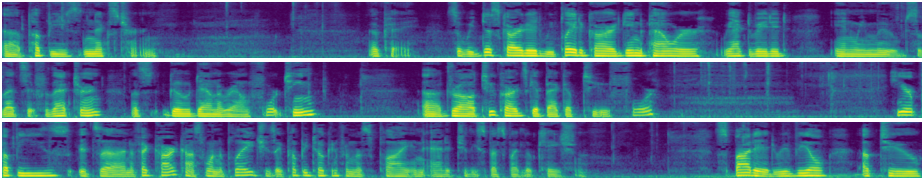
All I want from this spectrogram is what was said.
uh, Puppy's next turn. Okay, so we discarded, we played a card, gained a power, we activated, and we moved. So that's it for that turn. Let's go down around 14. Uh, draw two cards, get back up to four. Here, puppies. It's uh, an effect card, costs one to play. Choose a puppy token from the supply and add it to the specified location. Spotted, reveal up to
